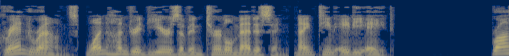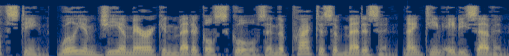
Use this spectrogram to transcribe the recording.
Grand Rounds, 100 Years of Internal Medicine 1988. Rothstein, William G. American Medical Schools and the Practice of Medicine 1987.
